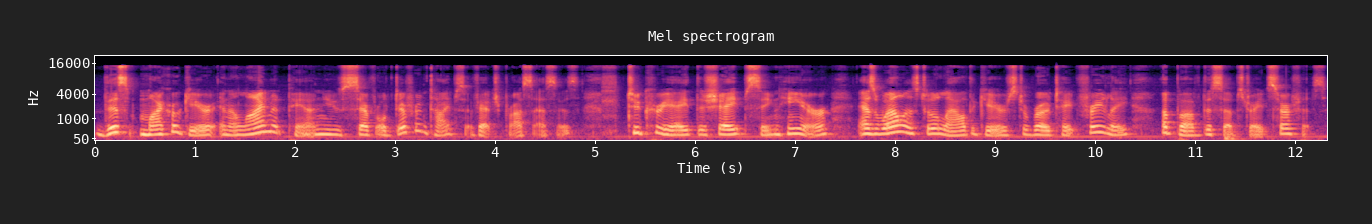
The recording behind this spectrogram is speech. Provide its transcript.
This microgear and alignment pin use several different types of etch processes to create the shapes seen here, as well as to allow the gears to rotate freely above the substrate surface.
